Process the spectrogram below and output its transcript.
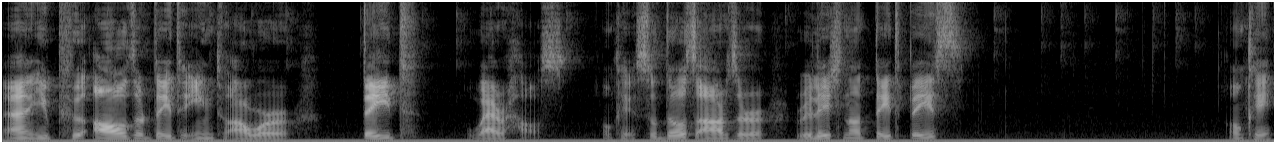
and you put all the data into our data warehouse. Okay, so those are the relational database. Okay,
